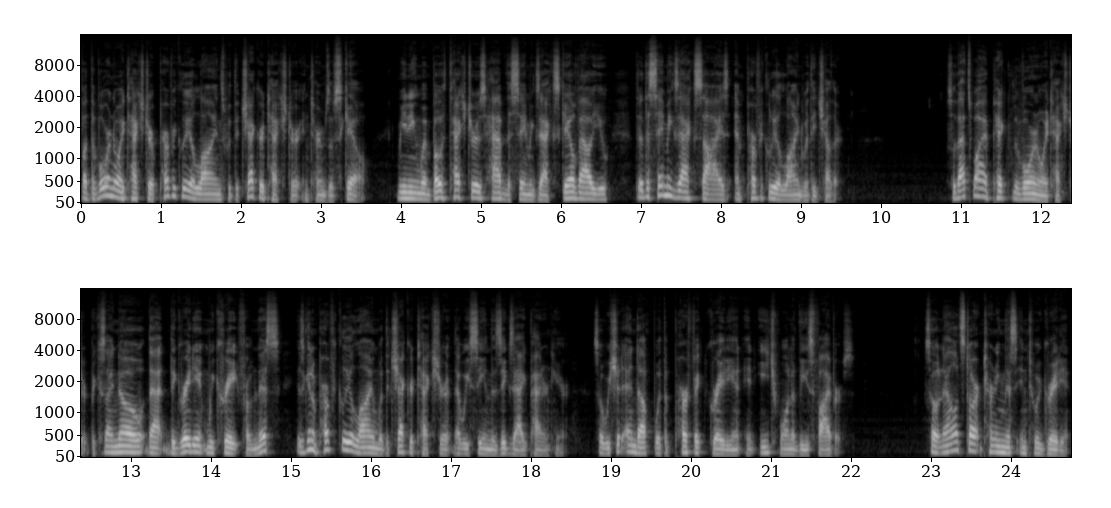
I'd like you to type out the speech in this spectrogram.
but the Voronoi texture perfectly aligns with the checker texture in terms of scale, meaning when both textures have the same exact scale value, they're the same exact size and perfectly aligned with each other. So that's why I picked the Voronoi texture, because I know that the gradient we create from this is going to perfectly align with the checker texture that we see in the zigzag pattern here. So we should end up with a perfect gradient in each one of these fibers. So now let's start turning this into a gradient.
